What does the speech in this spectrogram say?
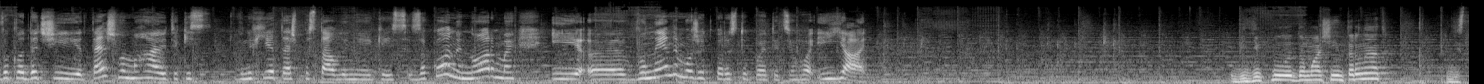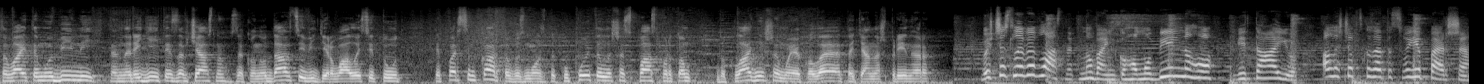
Викладачі теж вимагають якісь. В них є теж поставлені якісь закони, норми, і е, вони не можуть переступити цього, і я. Відімкнули домашній інтернет? Діставайте мобільний та нарядійте завчасно. Законодавці відірвались і тут. Тепер сім-карту ви зможете купити лише з паспортом. Докладніше моя колега Тетяна Шпрінер. Ви щасливий власник новенького мобільного? Вітаю! Але щоб сказати своє перше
